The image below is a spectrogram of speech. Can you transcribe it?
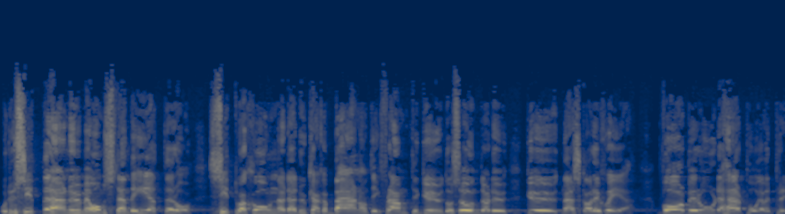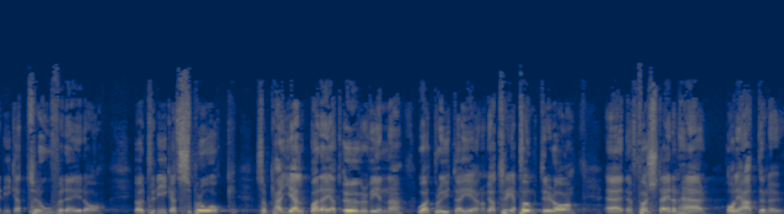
Och du sitter här nu med omständigheter och situationer där du kanske bär någonting fram till Gud och så undrar du, Gud, när ska det ske? Vad beror det här på? Jag vill predika tro för dig idag. Jag vill predika ett språk som kan hjälpa dig att övervinna och att bryta igenom. Jag har tre punkter idag. Eh, den första är den här, håll i hatten nu.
